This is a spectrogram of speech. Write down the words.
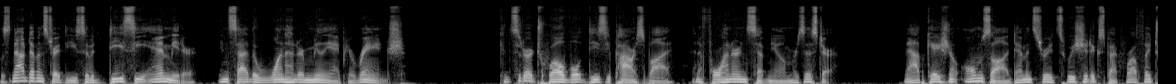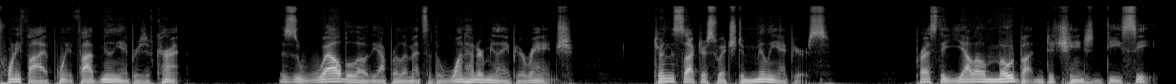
Let's now demonstrate the use of a DC ammeter inside the 100 mA range. Consider a 12 volt DC power supply and a 470 ohm resistor. An application of Ohm's law demonstrates we should expect roughly 25.5 milliamperes of current. This is well below the upper limits of the 100 milliampere range. turn the selector switch to milliamperes. Press the yellow mode button to change DC.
